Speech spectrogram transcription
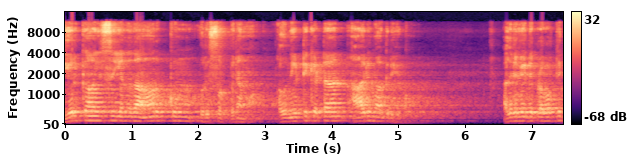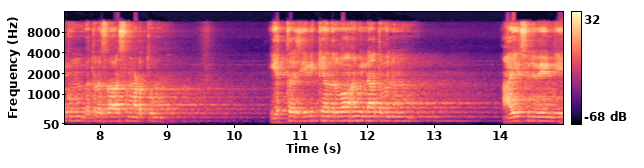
ദീർഘായുസ് എന്നത് ആർക്കും ഒരു സ്വപ്നമാണ്. അത് നീട്ടിക്കെട്ടാൻ ആരും ആഗ്രഹിക്കും. അതിനുവേണ്ടി പ്രവർത്തിക്കും എത്ര സാഹസം നടത്തും. എത്ര ജീവിക്കാൻ നിർവാഹമില്ലാത്തവനും ആയുസ്സിനു വേണ്ടി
